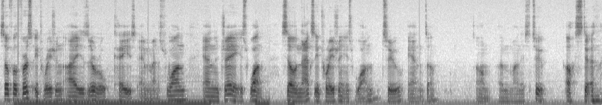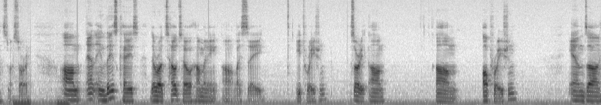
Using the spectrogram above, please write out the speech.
so for the first iteration i is 0 k is m minus 1 and j is 1 so next iteration is 1, 2, and uh, um, minus 2. Oh, still n minus 1, sorry. Um, and in this case, there are total how many, uh, let's say, iteration, sorry, um, um, operation. And uh,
